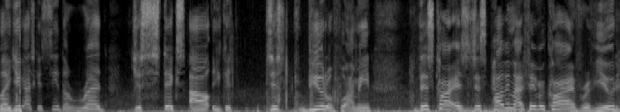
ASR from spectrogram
like you guys can see the red just sticks out. You could just beautiful. I mean, this car is just probably my favorite car I've reviewed.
